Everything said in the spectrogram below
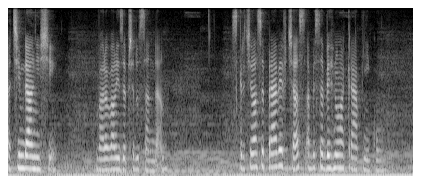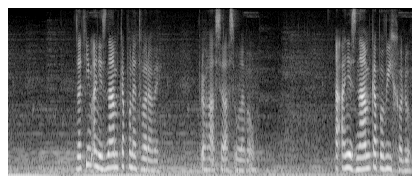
a čím dál nižší, varovali ze předu Sandan. Skrčila se právě včas, aby se vyhnula krápníkům. Zatím ani známka po netvorovi, prohlásila s úlevou. A ani známka po východu,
